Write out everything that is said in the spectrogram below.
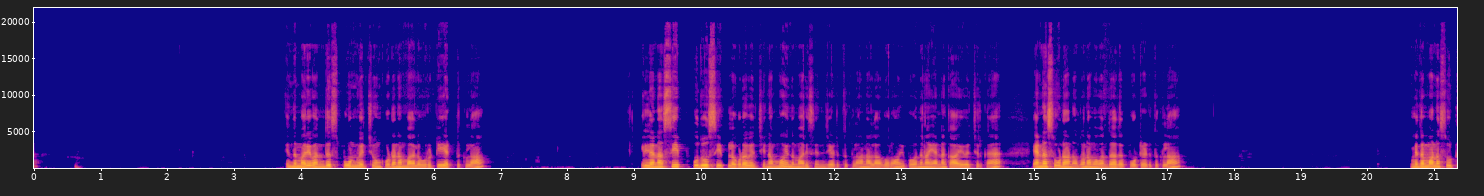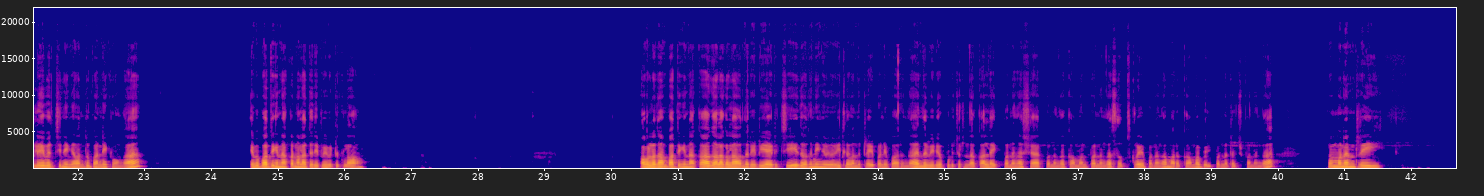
இந்த மாதிரி வந்து ஸ்பூன் வச்சும் கூட நம்ம அதில் உருட்டி எடுத்துக்கலாம். இல்லைனா சீப் புது சீப்பில் கூட வச்சு நம்ம இந்த மாதிரி செஞ்சு எடுத்துக்கலாம். நல்லா வரும். இப்போ வந்து நான் எண்ணெய் காய வச்சுருக்கேன். எண்ணெய் சூடானதும் நம்ம வந்து அதை போட்டு எடுத்துக்கலாம். மிதமான சூட்லேயே வச்சு நீங்கள் வந்து பண்ணிக்கோங்க. இப்போ பார்த்தீங்கன்னாக்கா நல்லா திருப்பி விட்டுக்கலாம். அவ்வளோதான் பார்த்தீங்கன்னாக்கா கலகலா வந்து ரெடி ஆகிடுச்சு இது வந்து நீங்கள் வீட்டில் வந்து ட்ரை பண்ணி பாருங்கள் இந்த வீடியோ பிடிச்சிருந்தாக்கா லைக் பண்ணுங்கள் ஷேர் பண்ணுங்கள் கமெண்ட் பண்ணுங்கள் சப்ஸ்கிரைப் பண்ணுங்கள் மறக்காமல் பெல் பண்ண டச் பண்ணுங்கள் ரொம்ப நன்றி.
